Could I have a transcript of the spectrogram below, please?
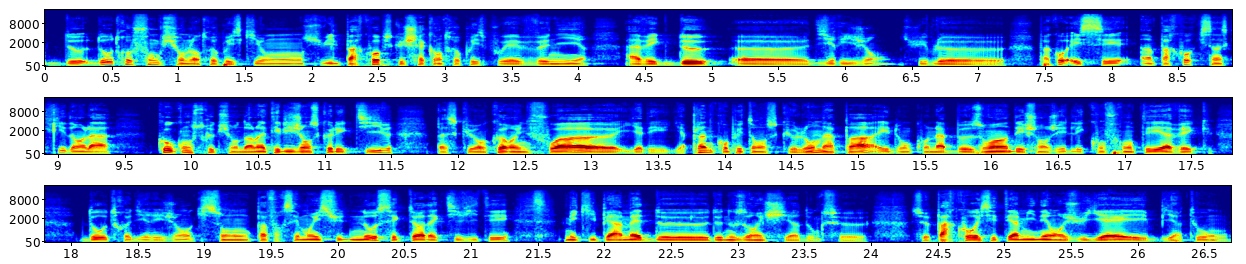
d'autres fonctions de l'entreprise qui ont suivi le parcours, parce que chaque entreprise pouvait venir avec deux euh, dirigeants, suivre le parcours, et c'est un parcours qui s'inscrit dans la co-construction, dans l'intelligence collective, parce que encore une fois, euh, il y, a plein de compétences que l'on n'a pas, et donc on a besoin d'échanger, de les confronter avec d'autres dirigeants qui sont pas forcément issus de nos secteurs d'activité, mais qui permettent de, nous enrichir. Donc ce, parcours, il s'est terminé en juillet et bientôt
